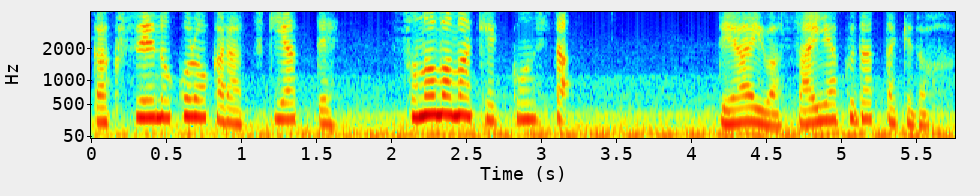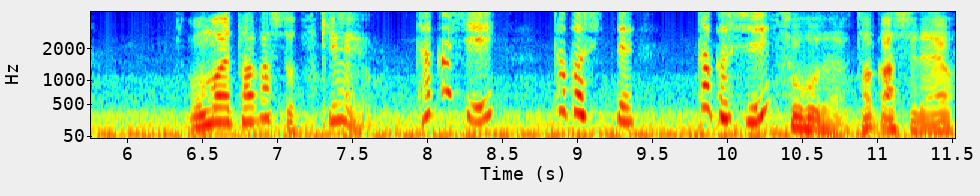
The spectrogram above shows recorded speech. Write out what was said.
学生の頃から付き合って、そのまま結婚した。出会いは最悪だったけど。お前、たかしと付き合えよ。たかしたかしって、たかしそうだよ、たかしだよ。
